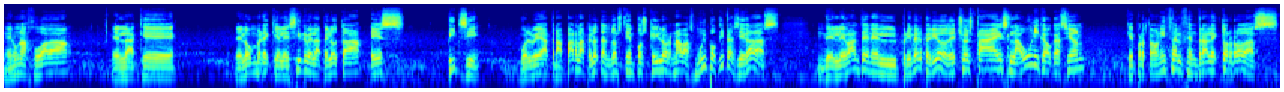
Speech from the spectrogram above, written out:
en una jugada en la que el hombre que le sirve la pelota es Pizzi. Vuelve a atrapar la pelota en dos tiempos Keylor Navas. Muy poquitas llegadas del Levante en el primer periodo. De hecho, esta es la única ocasión que protagoniza el central Héctor Rodas.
